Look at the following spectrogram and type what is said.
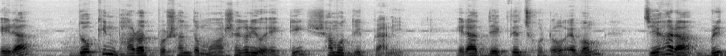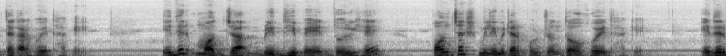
এরা দক্ষিণ ভারত প্রশান্ত মহাসাগরীয় একটি সামুদ্রিক প্রাণী। এরা দেখতে ছোট এবং চেহারা বৃত্তাকার হয়ে থাকে। এদের মজ্জা বৃদ্ধি পেয়ে দৈর্ঘ্যে পঞ্চাশ মিলিমিটার পর্যন্ত হয়ে থাকে। এদের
